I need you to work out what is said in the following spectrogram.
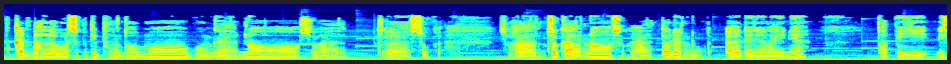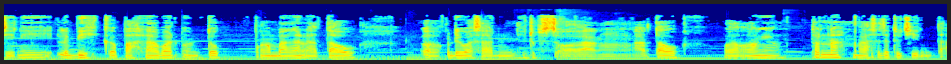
bukan pahlawan seperti Bung Tomo, Bung Karno, Suha, uh, Suka, Suha, Soekarno, Soeharto dan uh, dan yang lainnya. Tapi di sini lebih ke pahlawan untuk pengembangan atau uh, kedewasaan hidup seseorang atau orang-orang yang pernah merasa jatuh cinta.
